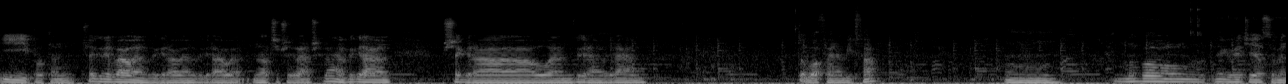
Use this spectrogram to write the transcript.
I potem przegrywałem, wygrałem, wygrałem. Znaczy przegrałem, przegrałem, wygrałem, przegrałem, wygrałem, wygrałem. To była fajna bitwa. Mm, no bo jak wiecie, ja sobie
